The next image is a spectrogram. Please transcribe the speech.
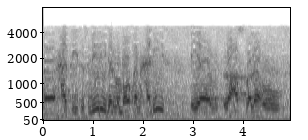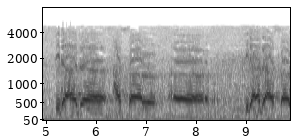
uh, hati itu sendiri dan membawakan hadis yang la asbalahu tidak ada asal uh, tidak ada asal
